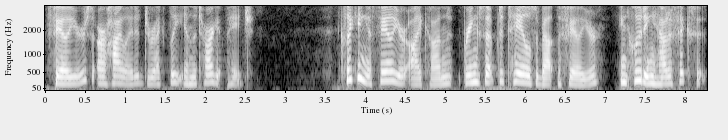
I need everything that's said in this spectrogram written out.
Failures are highlighted directly in the target page. Clicking a failure icon brings up details about the failure, including how to fix it.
